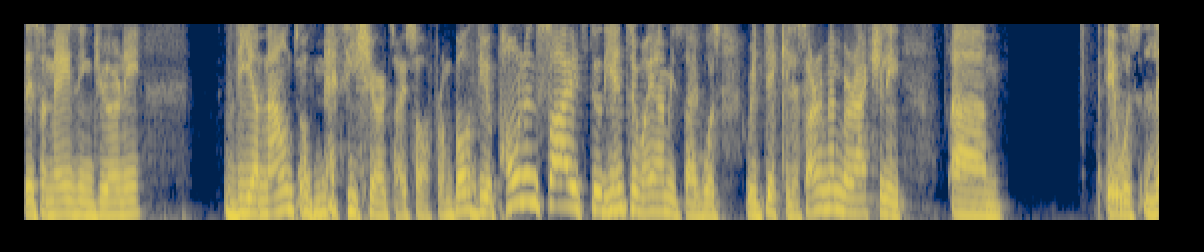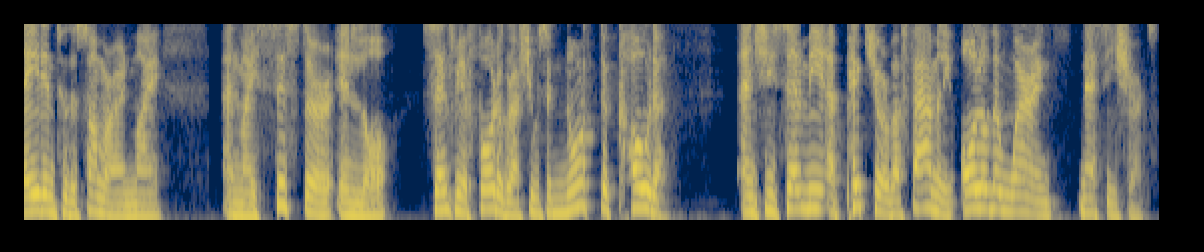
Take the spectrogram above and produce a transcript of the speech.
this amazing journey. The amount of Messi shirts I saw from both the opponent sides to the Inter Miami side was ridiculous. I remember actually um, it was late into the summer, and my and my sister-in-law sends me a photograph. She was in North Dakota, and she sent me a picture of a family, all of them wearing Messi shirts.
